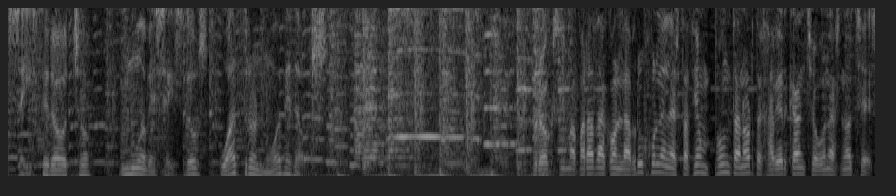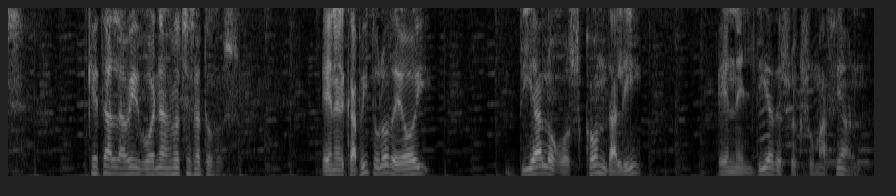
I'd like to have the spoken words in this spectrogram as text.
608-962-492. Próxima parada con la brújula en la estación Punta Norte. Javier Cancho, buenas noches. ¿Qué tal David? Buenas noches a todos. En el capítulo de hoy, diálogos con Dalí en el día de su exhumación.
